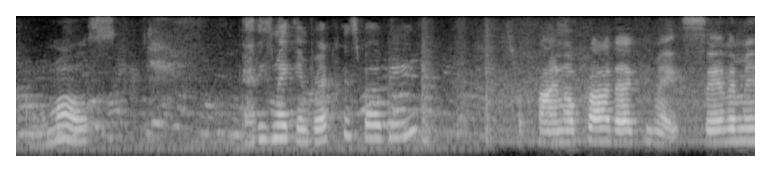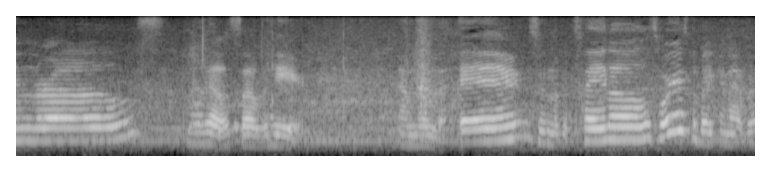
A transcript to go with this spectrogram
Almost. Daddy's making breakfast, Bubby. It's the final product. He makes cinnamon rolls. What else over here? And then the eggs and the potatoes. Where is the bacon at, bro?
